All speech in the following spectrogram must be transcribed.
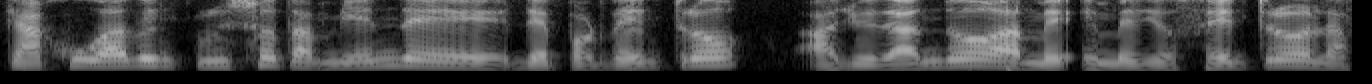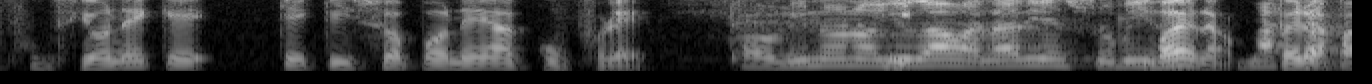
que ha jugado incluso también de, de por dentro, ayudando a me- en mediocentro en las funciones que, que quiso poner a Cufré. Paulino no Y- ayudaba a nadie en su vida. Bueno, más pero que a que te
